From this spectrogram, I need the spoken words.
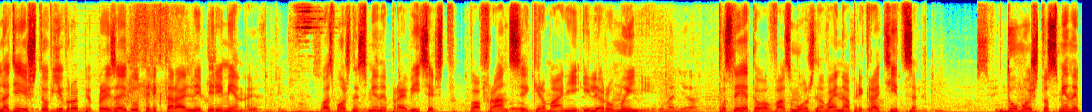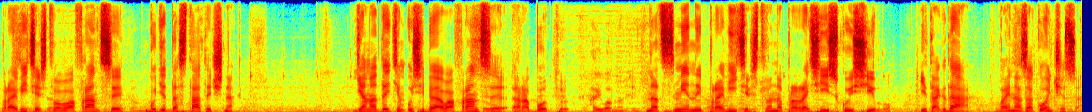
Надеюсь, что в Европе произойдут электоральные перемены. Возможно, смены правительств во Франции, Германии или Румынии. После этого, возможно, война прекратится. Думаю, что смены правительства во Франции будет достаточно. Я над этим у себя во Франции работаю. Над сменой правительства на пророссийскую силу. И тогда война закончится.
